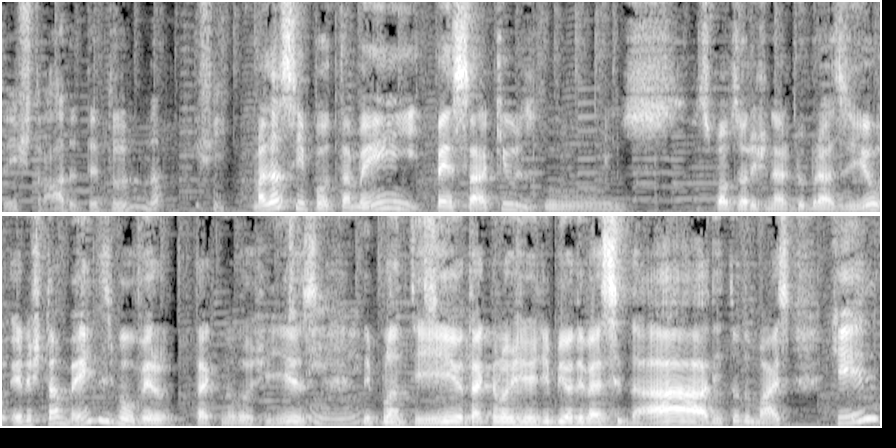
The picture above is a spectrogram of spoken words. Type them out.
ter estrada, ter tudo, né? Enfim. Mas assim, pô, também pensar que os, os, os povos originários do Brasil, eles também desenvolveram tecnologias Sim. de plantio, tecnologias de biodiversidade e tudo mais, que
